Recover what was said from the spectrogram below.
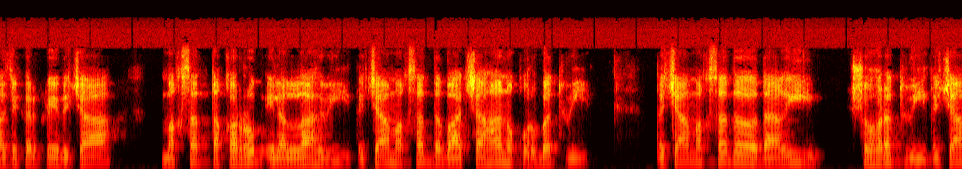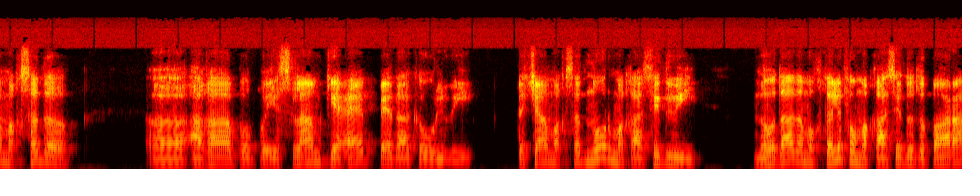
غ ذکر کړې د چا مقصد تقرب ال الله وی د چا مقصد د بادشاهانو قربت وی د چا مقصد داغي شهرت وي د چا مقصد هغه په اسلام کې عیب پیدا کول وي د چا مقصد نور مقاصد وي نو دا د مختلفو مقاصدو لپاره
